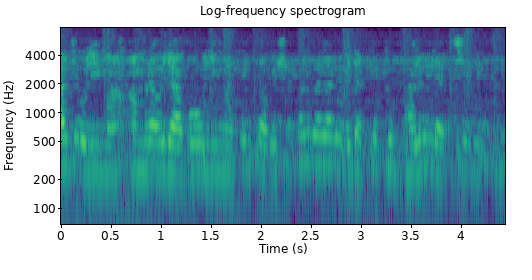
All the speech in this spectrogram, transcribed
আজ অলিমা আমরাও যাব অলিমাতে তবে সকালবেলার ওয়েদারটা খুব ভালোই লাগছে দেখতে।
